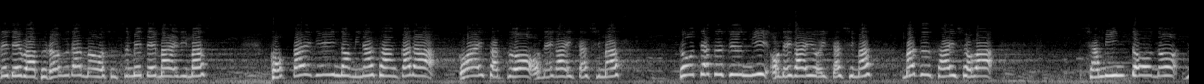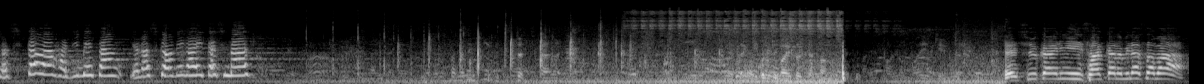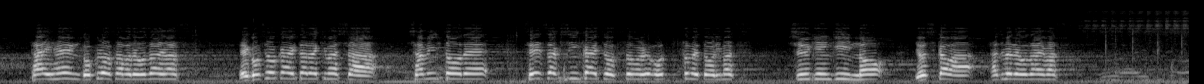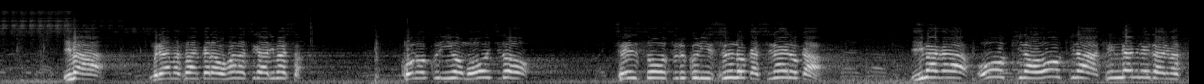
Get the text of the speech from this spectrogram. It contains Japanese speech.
れではプログラムを進めてまいります。国会議員の皆さんからご挨拶をお願いいたします。到着順にお願いをいたします。まず最初は社民党の吉川はじめさんよろしくお願いいたします。え集会に参加の皆様、大変ご苦労様でございます。えご紹介いただきました社民党で政策審議会長を務めを務めております衆議院議員の吉川はじめでございます。今、村山さんからお話がありました。この国をもう一度戦争をする国にするのかしないのか、今が大きな大きな剣が峰であります。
